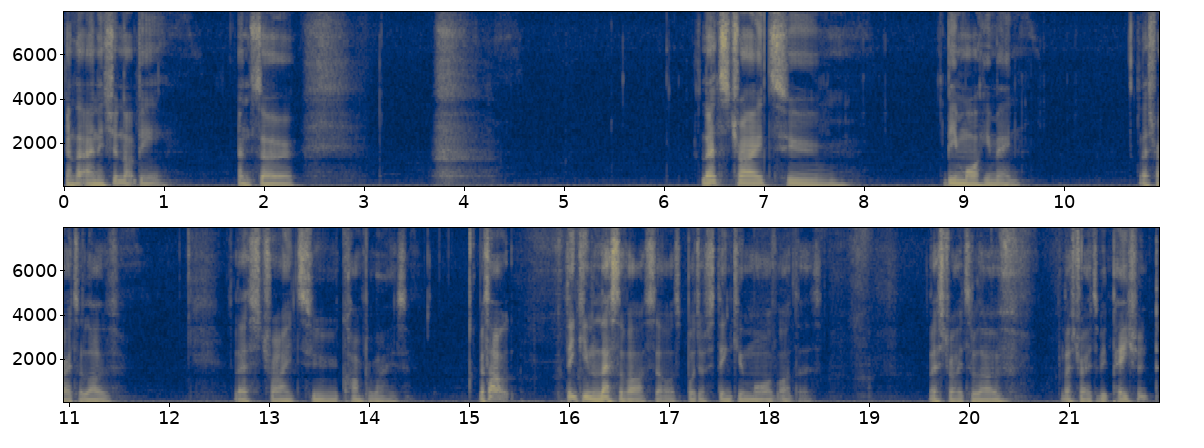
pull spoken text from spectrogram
And that and it should not be. And so let's try to be more humane. Let's try to love. Let's try to compromise without thinking less of ourselves, but just thinking more of others. Let's try to love. Let's try to be patient.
